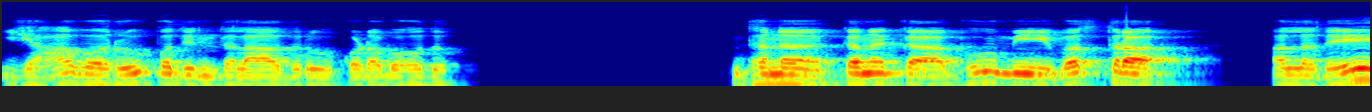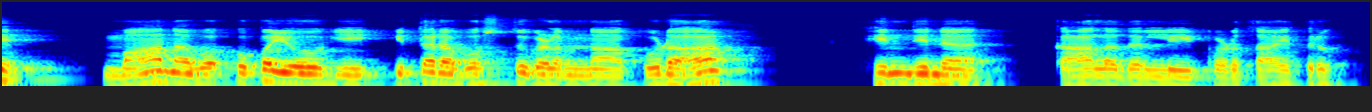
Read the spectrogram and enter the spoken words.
ಯಾವ ರೂಪದಿಂದಲಾದರೂ ಕೊಡಬಹುದು. ಧನ, ಕನಕ, ಭೂಮಿ, ವಸ್ತ್ರ ಅಲ್ಲದೆ ಮಾನವ ಉಪಯೋಗಿ ಇತರ ವಸ್ತುಗಳನ್ನ ಕೂಡ ಹಿಂದಿನ ಕಾಲದಲ್ಲಿ ಕೊಡ್ತಾ ಇದ್ರು.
